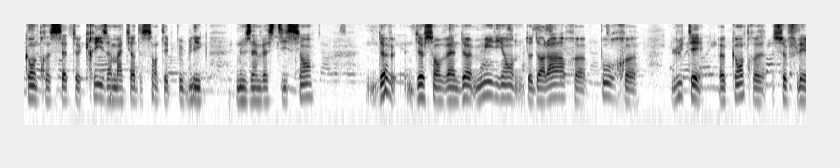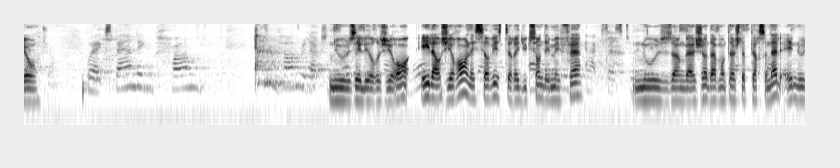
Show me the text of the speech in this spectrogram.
contre cette crise en matière de santé publique. Nous investissons 222 millions de dollars pour lutter contre ce fléau. Nous élargirons, élargirons les services de réduction des méfaits. Nous engageons davantage de personnel et nous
